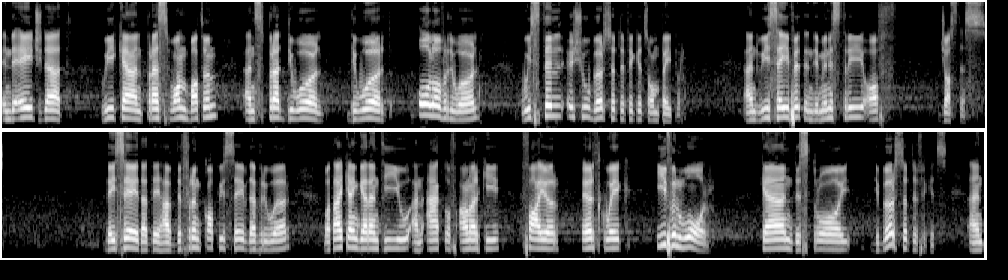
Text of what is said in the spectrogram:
in the age that we can press one button and spread the world, the word all over the world. We still issue birth certificates on paper. And we save it in the Ministry of Justice. They say that they have different copies saved everywhere but I can guarantee you an act of anarchy, fire, earthquake, even war can destroy the birth certificates. And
